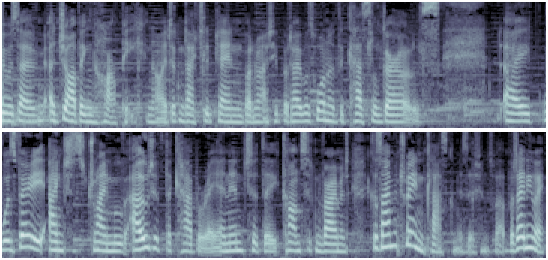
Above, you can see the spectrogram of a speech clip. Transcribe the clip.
I was a, a, jobbing harpy. You know, I didn't actually play in Bunratty, but I was one of the Castle girls. I was very anxious to try and move out of the cabaret and into the concert environment because I'm a trained classical musician as well. But anyway,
